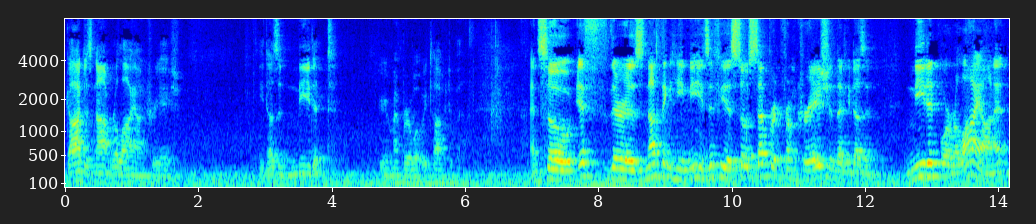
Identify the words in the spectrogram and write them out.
God does not rely on creation, He doesn't need it. You remember what we talked about. And so, if there is nothing He needs, if He is so separate from creation that He doesn't need it or rely on it,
